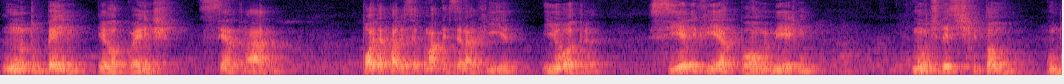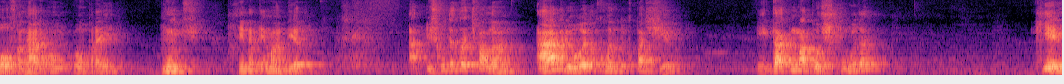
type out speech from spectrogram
muito bem eloquente, centrado, pode aparecer como uma terceira via e outra. Se ele vier como mesmo, muitos desses que estão com Bolsonaro vão, vão para ele. Muitos. Você ainda tem Mandetta. Ah, escuta o que eu estou te falando. Abre o olho com o Rodrigo Pacheco. Ele está com uma postura que ele,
